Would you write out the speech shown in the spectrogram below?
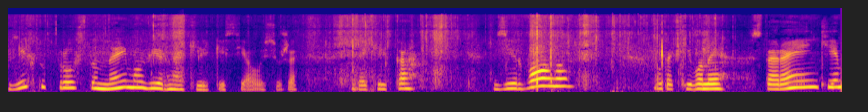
Їх тут просто неймовірна кількість. Я ось уже декілька зірвала. Отакі вони старенькі,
